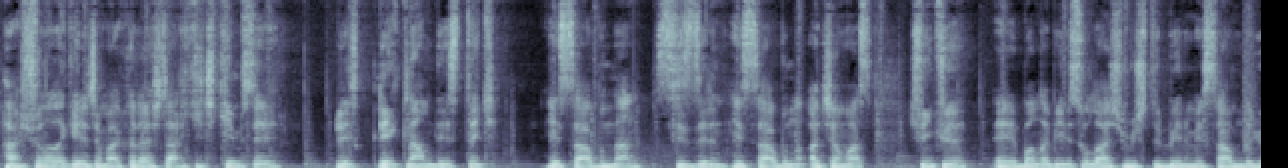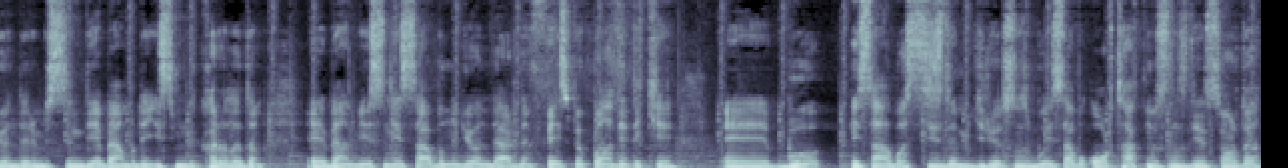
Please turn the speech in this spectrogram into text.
Ha şuna da geleceğim arkadaşlar. Hiç kimse re- reklam destek hesabından sizlerin hesabını açamaz. Çünkü e, bana birisi ulaşmıştı benim hesabımda gönderir misin diye. Ben burada ismini karaladım. E, ben birisinin hesabını gönderdim. Facebook bana dedi ki e, bu hesaba siz de mi giriyorsunuz? Bu hesabı ortak mısınız diye sordu.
